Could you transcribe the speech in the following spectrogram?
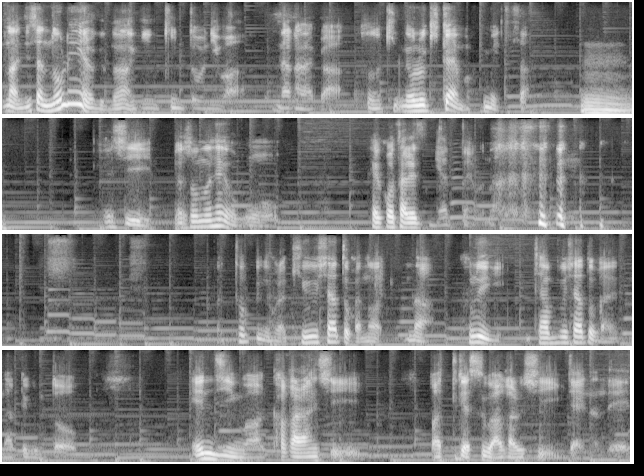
な、実際乗れんやろけどな、均均等には。なかなか、その、き乗る機会も含めてさ。うん。やし、その辺をこう、へこたれずにやったんやろな。特にほら、旧車とかの、な、古いキャブ車とかになってくると、エンジンはかからんし、バッテリーはすぐ上がるし、みたいなんで、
